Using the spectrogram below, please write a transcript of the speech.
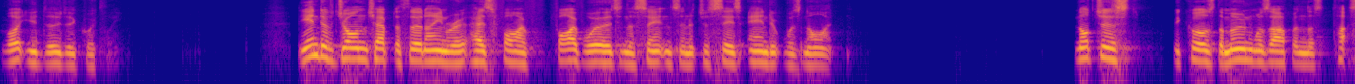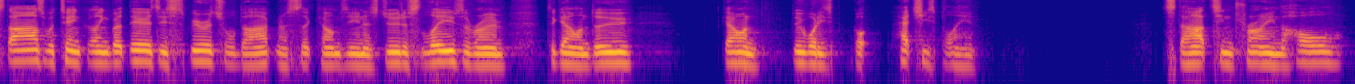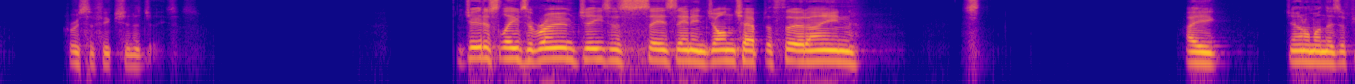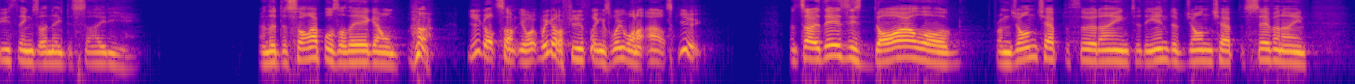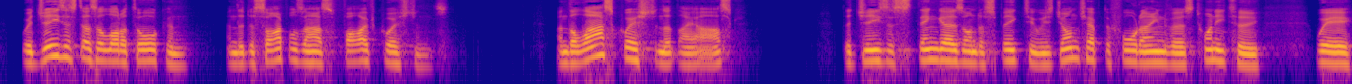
what you do, do quickly. The end of John chapter 13 has five, five words in the sentence, and it just says, And it was night. Not just because the moon was up and the stars were tinkling, but there's this spiritual darkness that comes in as Judas leaves the room to go and do, go and do what he's got, hatch his plan. Starts in train the whole crucifixion of Jesus. Judas leaves the room. Jesus says then in John chapter 13, Hey, Gentlemen, there's a few things I need to say to you. And the disciples are there going, huh, You got something, we got a few things we want to ask you. And so there's this dialogue from John chapter 13 to the end of John chapter 17 where Jesus does a lot of talking and the disciples ask five questions. And the last question that they ask that Jesus then goes on to speak to is John chapter 14, verse 22, where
